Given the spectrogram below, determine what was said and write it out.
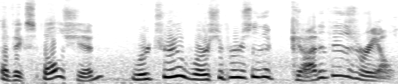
of expulsion, were true worshippers of the God of Israel.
